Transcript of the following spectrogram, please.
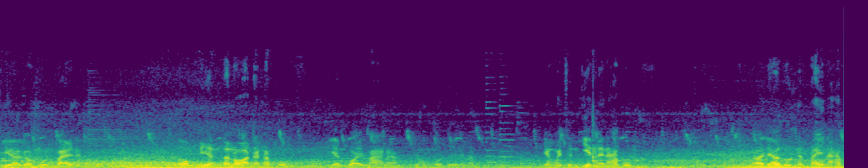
เหยื่อก็หมดไปนะครับผมต้องเปลี่ยนตลอดนะครับ ผมเปลี่ยนบ่อยมากนะครับต้องหมดเลยนะครับ ยังไม่ถึงเย็นเลยนะครับผมก็เดี๋ยวลุ้นกันไปนะครับ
